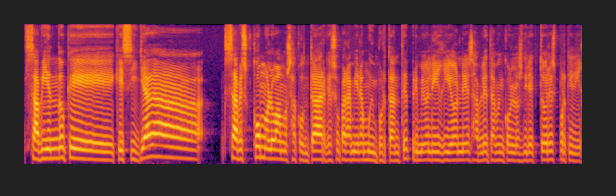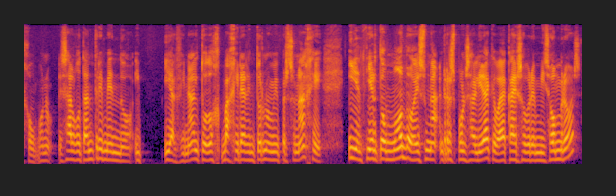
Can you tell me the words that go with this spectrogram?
sabiendo que, que si ya sabes cómo lo vamos a contar, que eso para mí era muy importante. Primero leí guiones, hablé también con los directores porque dijo, bueno, es algo tan tremendo y y al final todo va a girar en torno a mi personaje y en cierto modo es una responsabilidad que va a caer sobre mis hombros,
